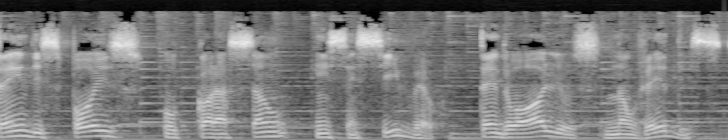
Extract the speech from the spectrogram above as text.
Tendes, pois, o coração insensível, tendo olhos não vedes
